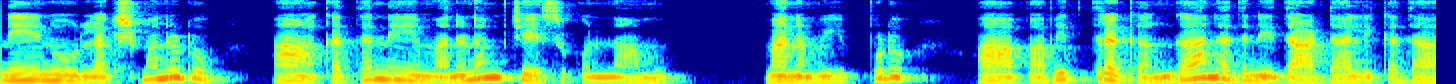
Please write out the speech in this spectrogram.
నేను లక్ష్మణుడు ఆ కథనే మననం చేసుకున్నాము. మనం ఇప్పుడు ఆ పవిత్ర గంగానదిని దాటాలి కదా.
